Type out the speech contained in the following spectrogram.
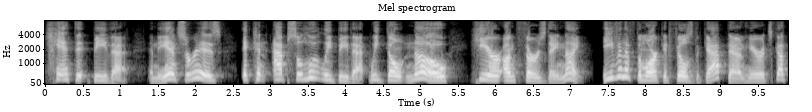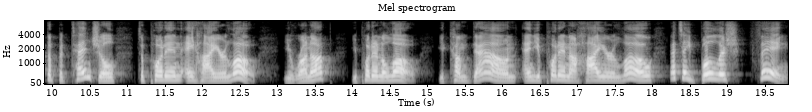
can't it be that? And the answer is it can absolutely be that. We don't know here on Thursday night. Even if the market fills the gap down here, it's got the potential to put in a higher low. You run up, you put in a low you come down and you put in a higher low, that's a bullish thing.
